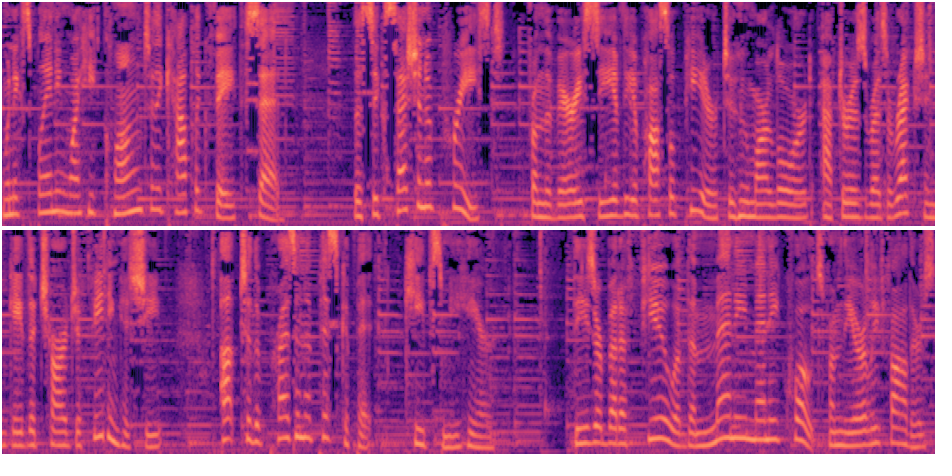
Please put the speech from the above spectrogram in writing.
when explaining why he clung to the Catholic faith, said, The succession of priests from the very see of the Apostle Peter, to whom our Lord, after his resurrection, gave the charge of feeding his sheep, up to the present episcopate, keeps me here. These are but a few of the many, many quotes from the early fathers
